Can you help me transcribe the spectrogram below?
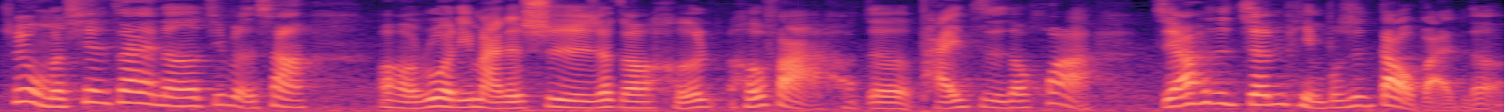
所以我们现在呢，基本上。呃，如果你买的是这个合合法的牌子的话，只要它是真品，不是盗版的，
